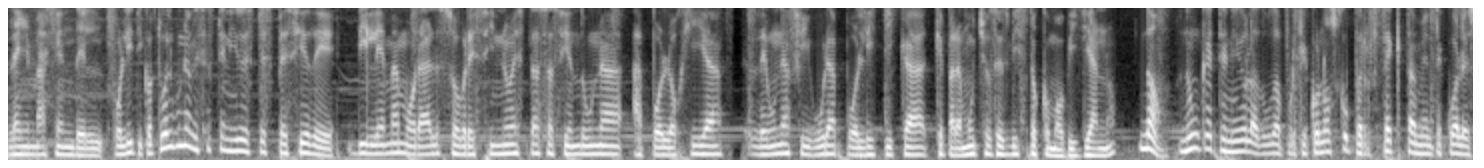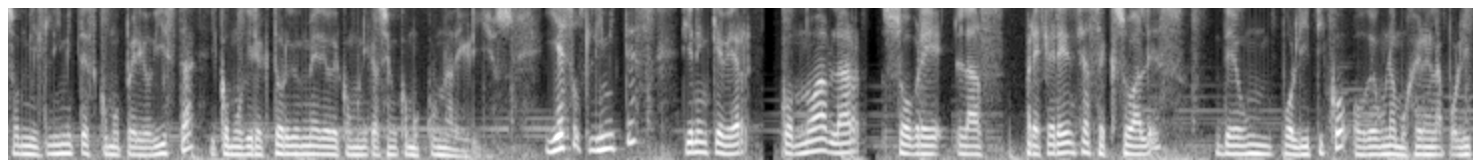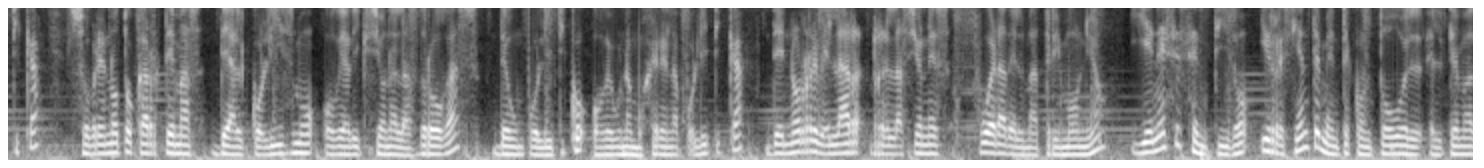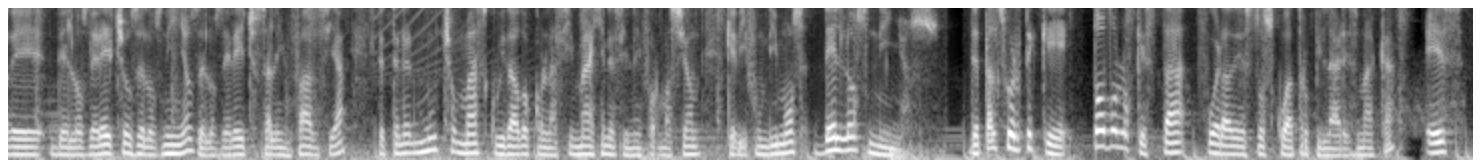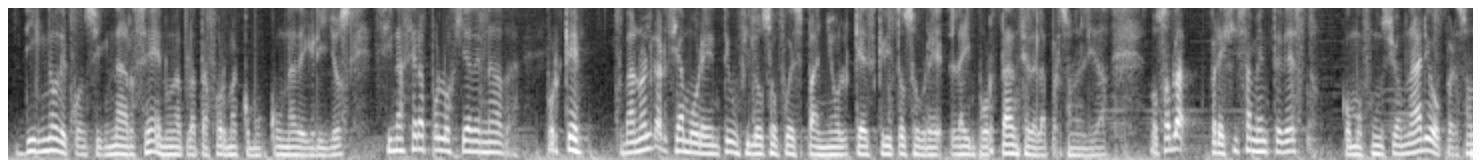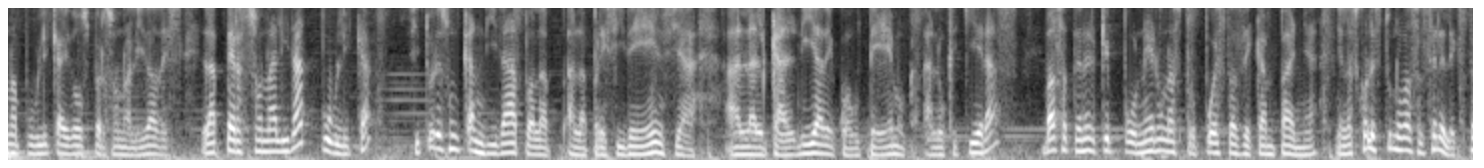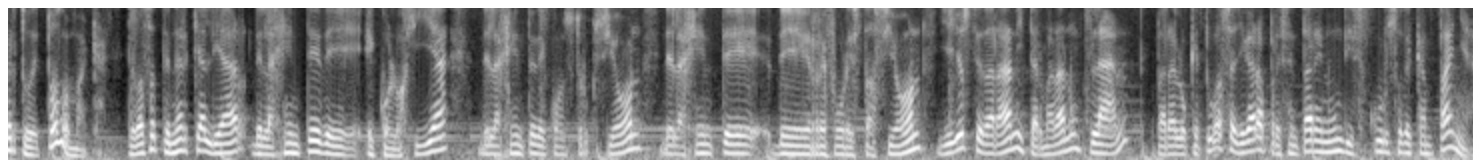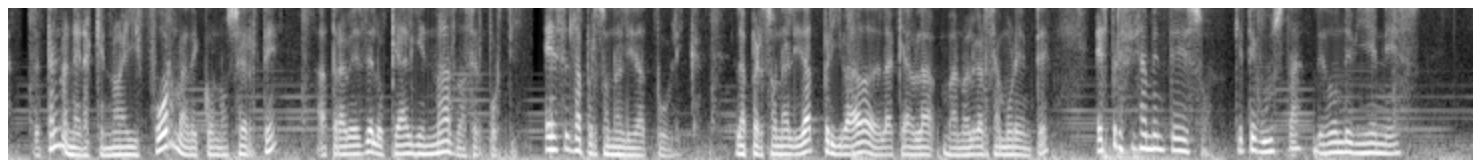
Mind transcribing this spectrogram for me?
la imagen del político. ¿Tú alguna vez has tenido esta especie de dilema moral sobre si no estás haciendo una apología de una figura política que para muchos es visto como villano? No, nunca he tenido la duda porque conozco perfectamente cuáles son mis límites como periodista y como director de un medio de comunicación como Cuna de Grillos. Y esos límites tienen que ver con no hablar sobre las preferencias sexuales de un político o de una mujer en la política, sobre no tocar temas de alcoholismo o de adicción a las drogas de un político o de una mujer en la política, de no revelar relaciones fuera del matrimonio. Y en ese sentido, y recientemente con todo el, tema de, de los derechos de los niños, de los derechos a la infancia, de tener mucho más cuidado con las imágenes y la información que difundimos de los niños. De tal suerte que todo lo que está fuera de estos cuatro pilares Maca es digno de consignarse en una plataforma como Cuna de Grillos sin hacer apología de nada. ¿Por qué? Manuel García Morente, un filósofo español que ha escrito sobre la importancia de la personalidad, nos habla precisamente de esto, como funcionario o persona pública hay dos personalidades. La personalidad pública, si tú eres un candidato a la, a la, presidencia, a la alcaldía de Cuauhtémoc, a lo que quieras, vas a tener que poner unas propuestas de campaña en las cuales tú no vas a ser el experto de todo, Maca. Te vas a tener que aliar de la gente de ecología, de la gente de construcción, de la gente de reforestación, y ellos te darán y te armarán un plan para lo que tú vas a llegar a presentar en un discurso de campaña. De tal manera que no hay forma de conocerte a través de lo que alguien más va a hacer por ti. Esa es la personalidad pública. La personalidad privada de la que habla Manuel García Morente es precisamente eso. ¿Qué te gusta? ¿De dónde vienes?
